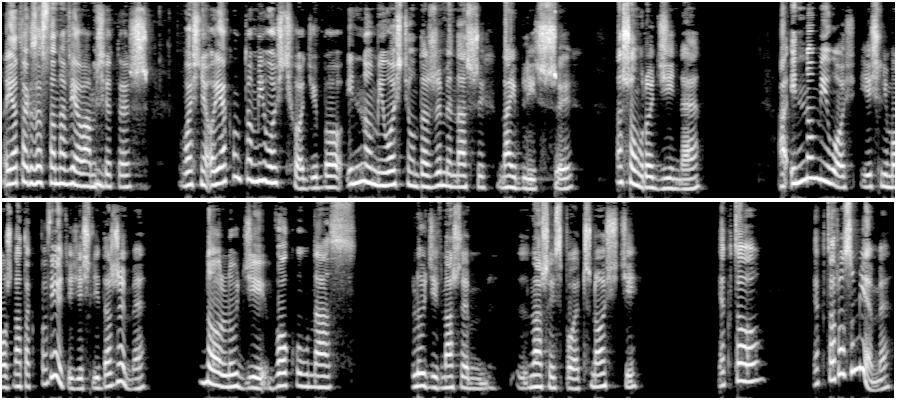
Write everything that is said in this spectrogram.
Ja tak zastanawiałam się też, właśnie o jaką to miłość chodzi, bo inną miłością darzymy naszych najbliższych, naszą rodzinę, a inną miłość, jeśli można tak powiedzieć, jeśli darzymy, no ludzi wokół nas, ludzi w naszym, naszej społeczności. Jak to, jak to rozumiemy?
